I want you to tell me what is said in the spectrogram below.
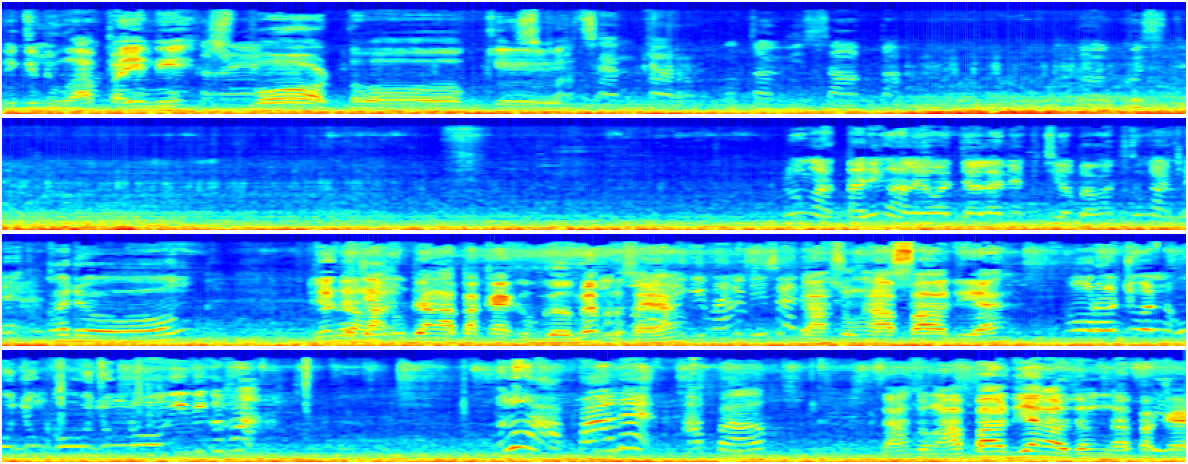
Ini gedung apa ini? Keren. Sport. Oke. sport center kota wisata bagus deh lu nggak tadi nggak lewat jalan yang kecil banget tuh kan deh enggak dong Dia udah nggak- udah nggak pakai Google Map loh sayang. gimana bisa deh Langsung hafal dia. cuma ujung ke ujung doang ini kakak lu hafal deh hafal Langsung hafal dia nggak udah nggak pakai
